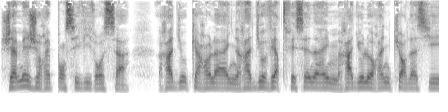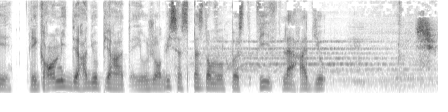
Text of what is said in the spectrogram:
Jamais j'aurais pensé vivre ça. Radio Caroline, Radio Verte Fessenheim, Radio Lorraine Cœur d'Acier, les grands mythes des radios pirates. Et aujourd'hui, ça se passe dans mon poste. Vive la radio. Super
